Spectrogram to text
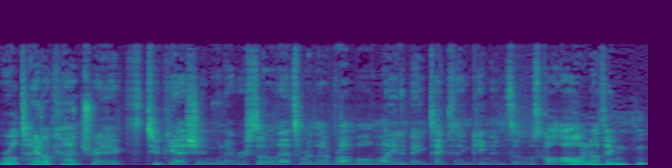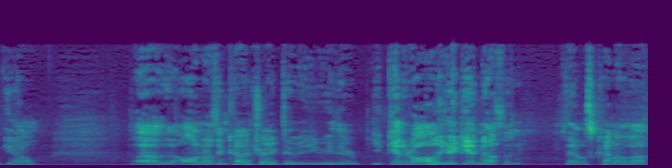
world title contract to cash in whenever. So that's where the Rumble Money in the Bank type thing came in. So it was called All or Nothing. You know, uh, the All or Nothing contract. You either you get it all, or you get nothing. That was kind of a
